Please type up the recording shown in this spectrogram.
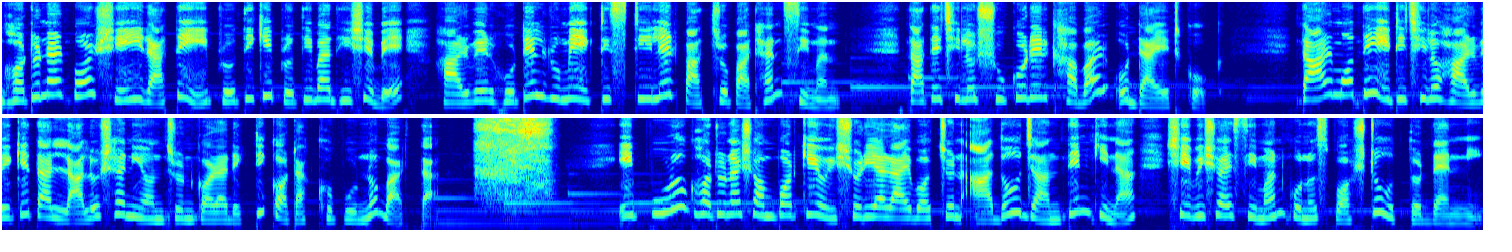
ঘটনার পর সেই রাতেই প্রতীকী প্রতিবাদ হিসেবে হার্ভের হোটেল রুমে একটি স্টিলের পাত্র পাঠান সিমান। তাতে ছিল শুকরের খাবার ও ডায়েট কোক। তার মতে এটি ছিল হার্ভেকে তার লালসা নিয়ন্ত্রণ করার একটি কটাক্ষপূর্ণ বার্তা। এই পুরো ঘটনা সম্পর্কে ঐশ্বরিয়া রায় বচ্চন আদৌ জানতেন কিনা সে বিষয়ে সিমান কোনো স্পষ্ট উত্তর দেননি।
